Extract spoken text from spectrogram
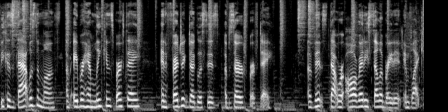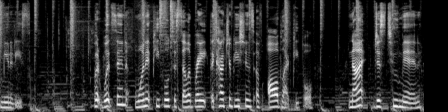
because that was the month of Abraham Lincoln's birthday and Frederick Douglass's observed birthday events that were already celebrated in Black communities. But Woodson wanted people to celebrate the contributions of all Black people, not just two men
